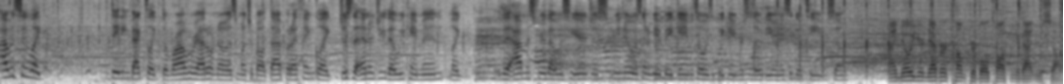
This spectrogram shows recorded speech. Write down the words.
I would say like dating back to like the rivalry, I don't know as much about that, but I think like just the energy that we came in, like the atmosphere that was here, just we knew it was going to be a big game. It's always a big game versus ODU, and it's a good team. So I know you're never comfortable talking about yourself,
